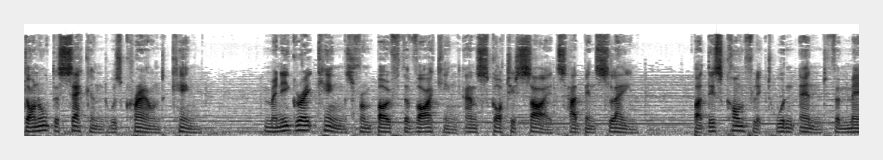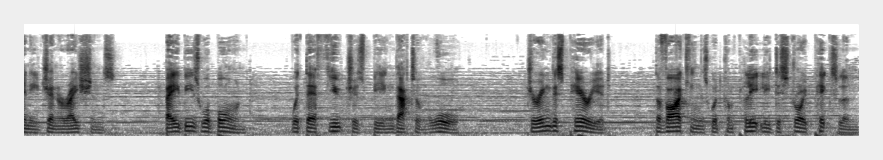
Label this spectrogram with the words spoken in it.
Donald II was crowned king. Many great kings from both the Viking and Scottish sides had been slain, but this conflict wouldn't end for many generations. Babies were born, with their futures being that of war. During this period, the Vikings would completely destroy Pictland,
